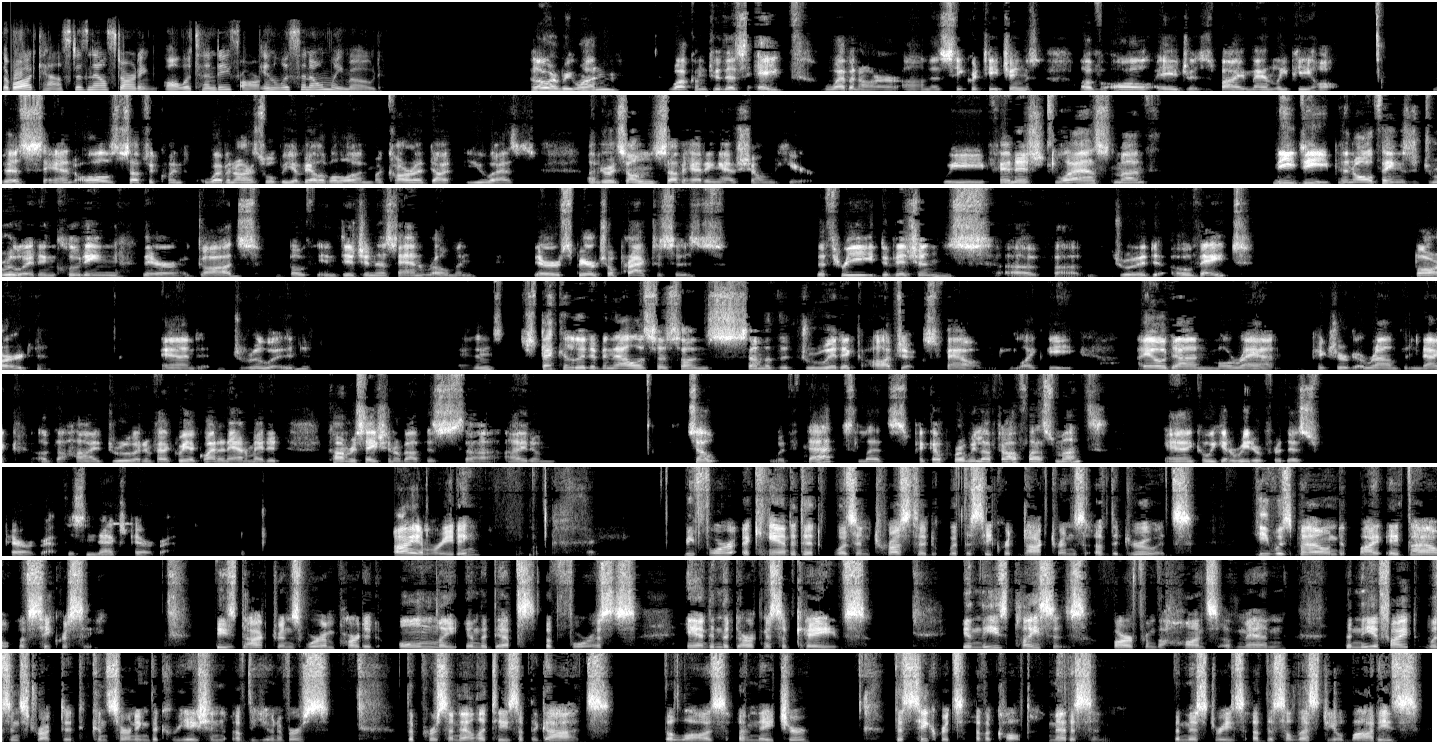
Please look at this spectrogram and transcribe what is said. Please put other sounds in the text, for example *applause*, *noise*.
The broadcast is now starting. All attendees are in listen-only mode. Hello, everyone. Welcome to this eighth webinar on the secret teachings of all ages by Manly P. Hall. This and all subsequent webinars will be available on makara.us under its own subheading as shown here. We finished last month knee deep in all things Druid, including their gods, both indigenous and Roman, their spiritual practices, the three divisions of uh, Druid, Ovate, Bard, and Druid, and speculative analysis on some of the Druidic objects found, like the Iodhan Moran, pictured around the neck of the high druid. In fact, we had quite an animated conversation about this uh, item. So, with that, let's pick up where we left off last month. And can we get a reader for this paragraph, this next paragraph? I am reading. Before a candidate was entrusted with the secret doctrines of the Druids, he was bound by a vow of secrecy. These doctrines were imparted only in the depths of forests and in the darkness of caves. In these places, far from the haunts of men, the neophyte was instructed concerning the creation of the universe, the personalities of the gods, the laws of nature, the secrets of occult medicine, the mysteries of the celestial bodies,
